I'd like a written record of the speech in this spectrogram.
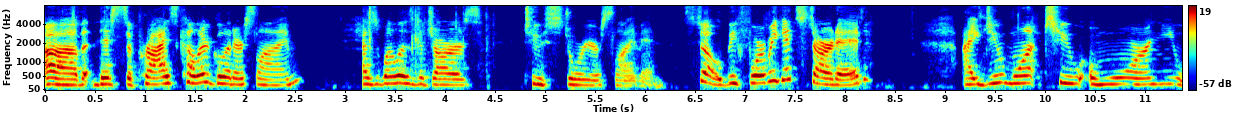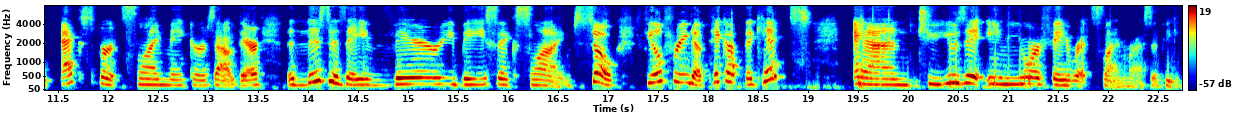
of this surprise color glitter slime, as well as the jars to store your slime in. So before we get started, I do want to warn you expert slime makers out there that this is a very basic slime. So feel free to pick up the kits and to use it in your favorite slime recipe.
